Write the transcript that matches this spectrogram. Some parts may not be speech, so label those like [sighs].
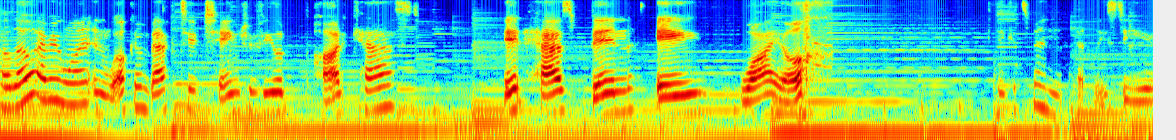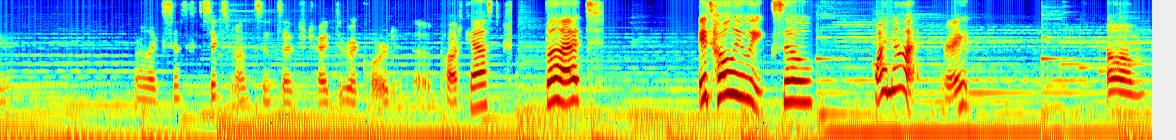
Hello, everyone, and welcome back to Change Revealed podcast. It has been a while. [laughs] I think it's been at least a year or like six, six months since I've tried to record a podcast, but it's Holy Week, so why not, right? Um,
